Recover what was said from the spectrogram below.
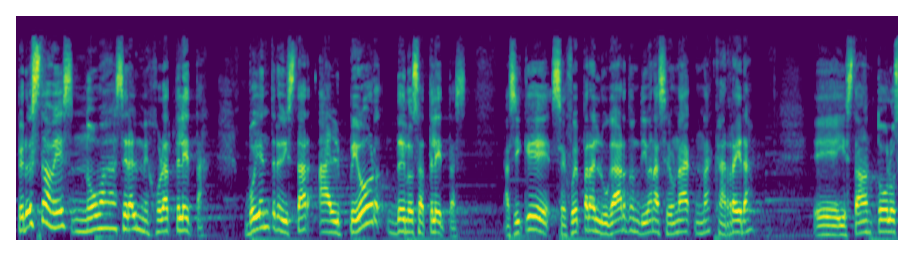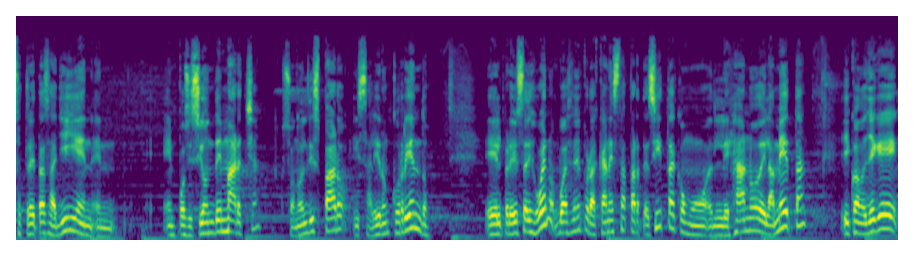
pero esta vez no va a ser al mejor atleta, voy a entrevistar al peor de los atletas. Así que se fue para el lugar donde iban a hacer una carrera eh, y estaban todos los atletas allí en, posición de marcha, sonó el disparo y salieron corriendo. El periodista dijo, bueno, voy a hacerme por acá en esta partecita como lejano de la meta y cuando llegue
